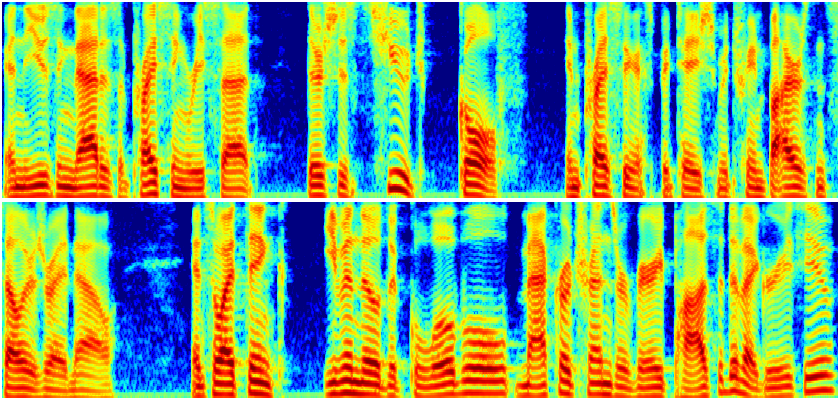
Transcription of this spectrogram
and using that as a pricing reset, there's just huge gulf in pricing expectation between buyers and sellers right now. And so I think even though the global macro trends are very positive, I agree with you.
